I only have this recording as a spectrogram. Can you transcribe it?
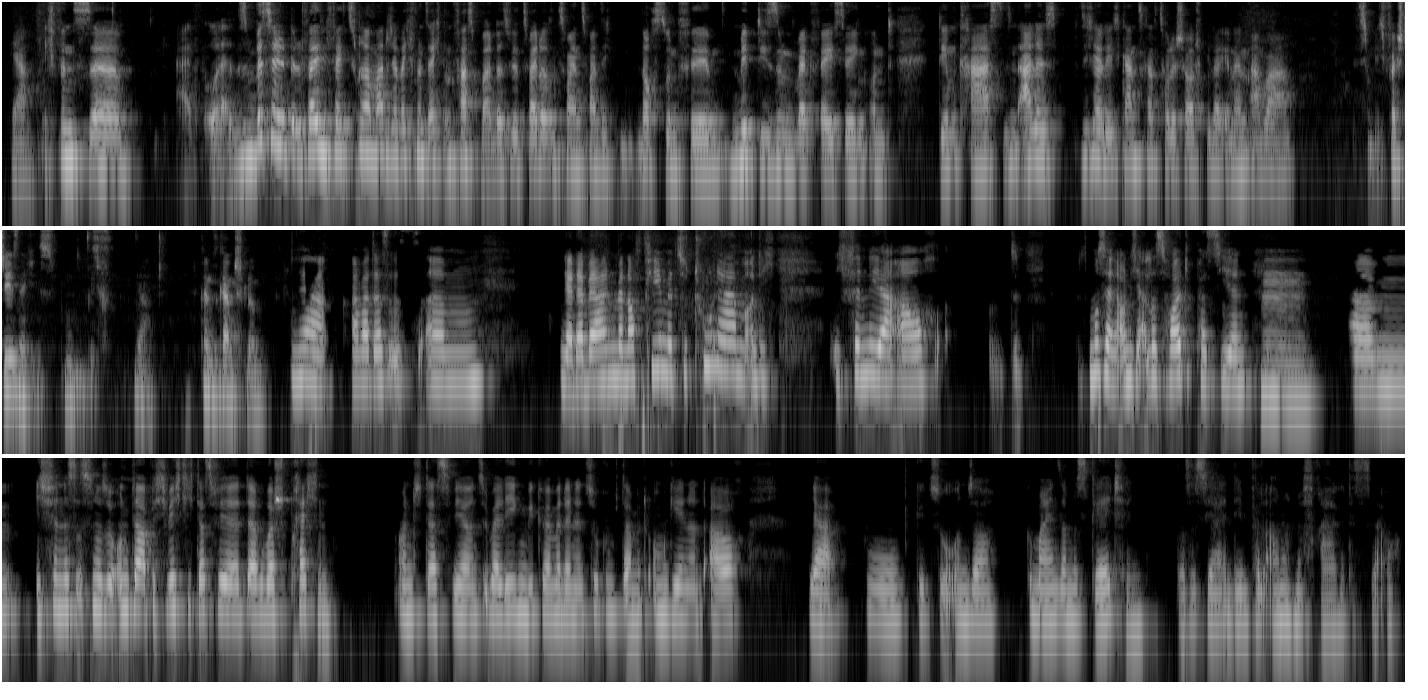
ja, ich finde es, äh, das ist ein bisschen, vielleicht, vielleicht zu dramatisch, aber ich finde es echt unfassbar, dass wir 2022 noch so einen Film mit diesem Red Facing und dem Cast, das sind alles sicherlich ganz, ganz tolle SchauspielerInnen, aber ich, ich verstehe es nicht. Ich, ich ja, finde es ganz schlimm. Ja, aber das ist, ähm, ja, da werden wir noch viel mit zu tun haben und ich, ich finde ja auch, es muss ja auch nicht alles heute passieren. Hm. Ähm, ich finde, es ist nur so unglaublich wichtig, dass wir darüber sprechen und dass wir uns überlegen, wie können wir denn in Zukunft damit umgehen und auch, ja, wo geht so unser gemeinsames Geld hin? Das ist ja in dem Fall auch noch eine Frage. Das ist ja auch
